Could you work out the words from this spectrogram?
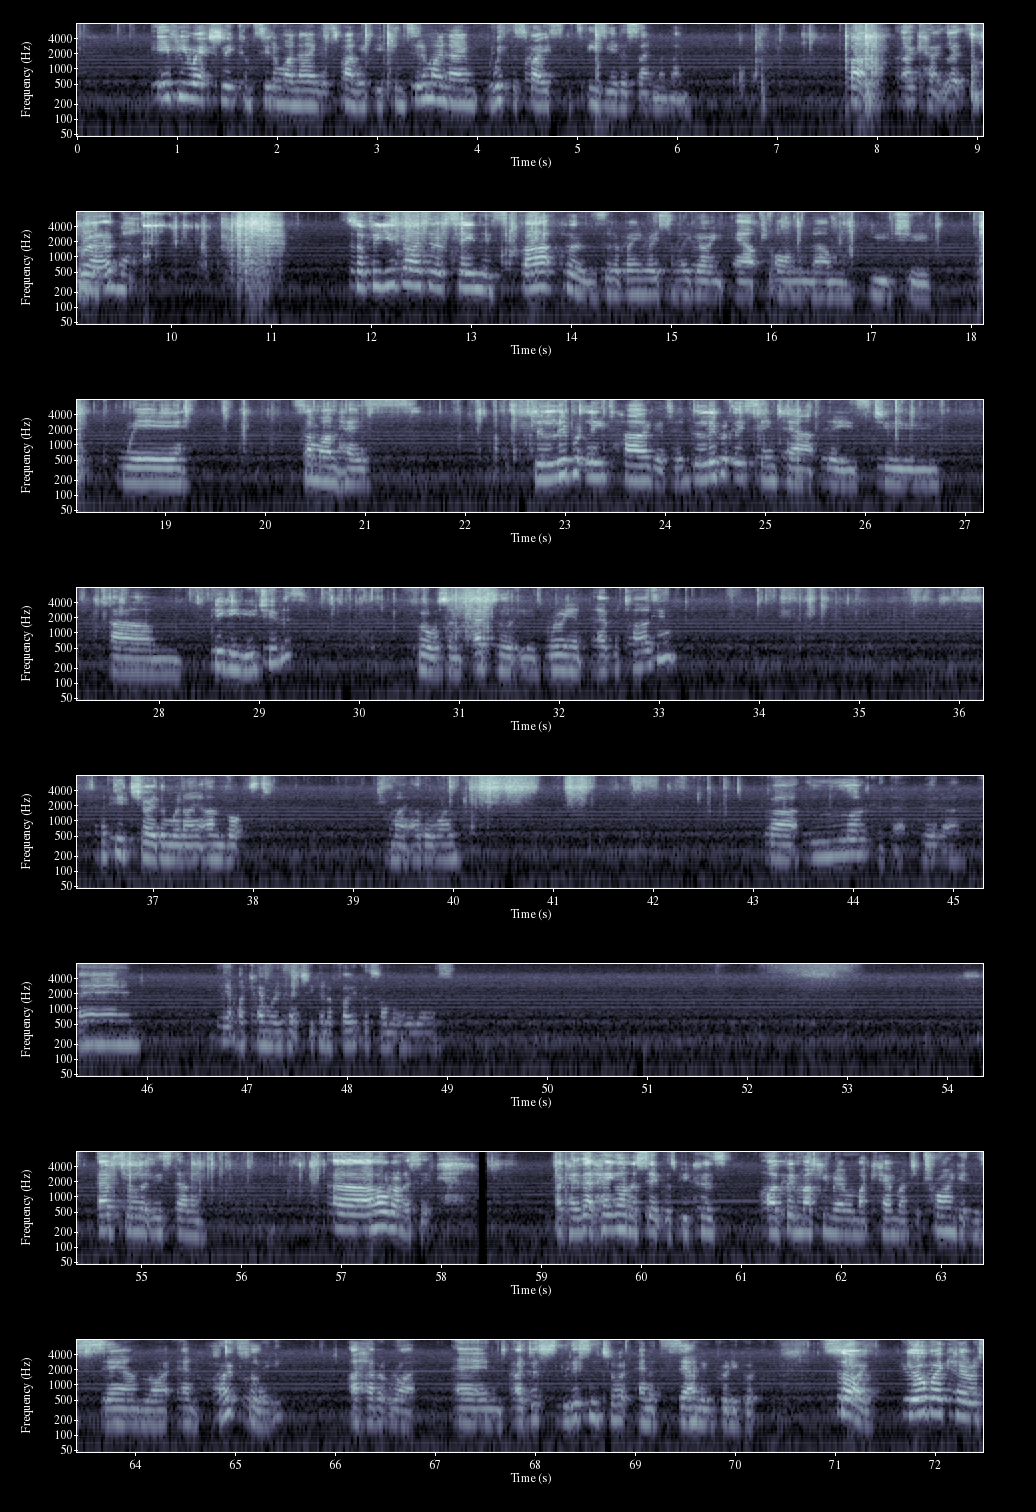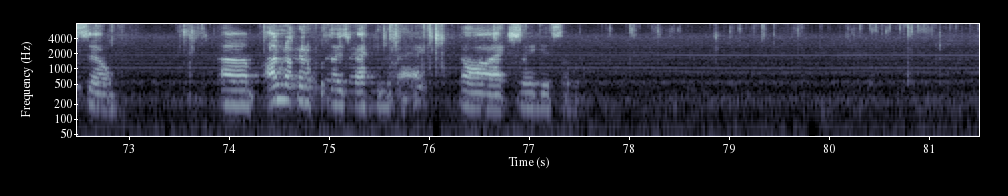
If you actually consider my name, it's funny. If you consider my name with the space, it's easier to say my name. But okay, let's grab so for you guys that have seen these sparklers that have been recently going out on um, YouTube, where someone has deliberately targeted, deliberately sent out these to um, bigger YouTubers for some absolutely brilliant advertising. I did show them when I unboxed my other one. But look at that glitter. And yeah, my camera is actually going to focus on all of those. Absolutely stunning. Uh, hold on a sec. Okay, that hang on a sec was because I've been mucking around with my camera to try and get the sound right, and hopefully I have it right. And I just listened to it, and it's sounding pretty good. So, Girl by Carousel. Um, I'm not going to put those back in the bag. Oh, actually, I will.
